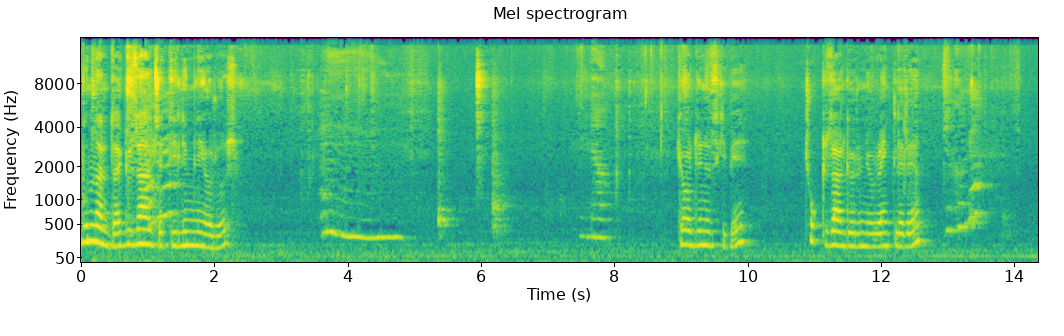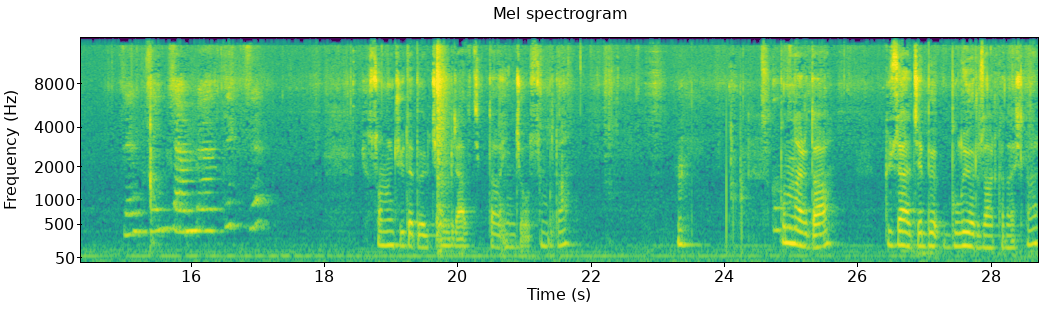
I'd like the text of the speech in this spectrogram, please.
Bunları da güzelce dilimliyoruz. Gördüğünüz gibi çok güzel görünüyor renkleri. Sonuncuyu da böleceğim. Birazcık daha ince olsun bu da. Bunları da güzelce buluyoruz arkadaşlar.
